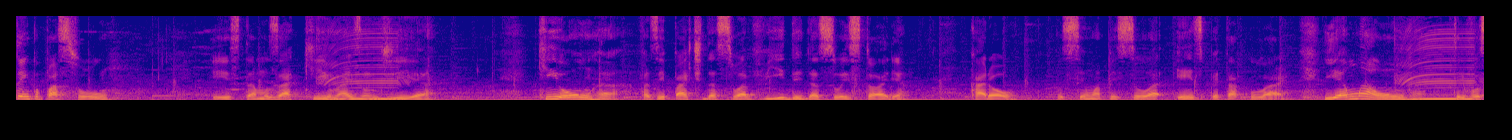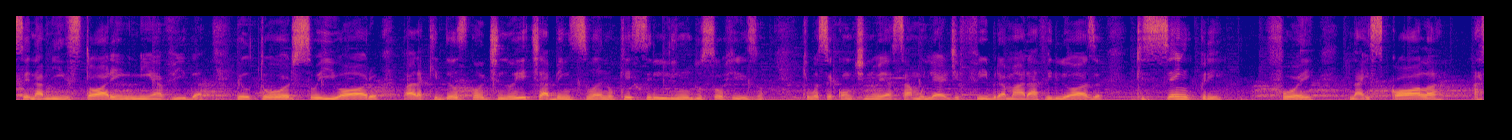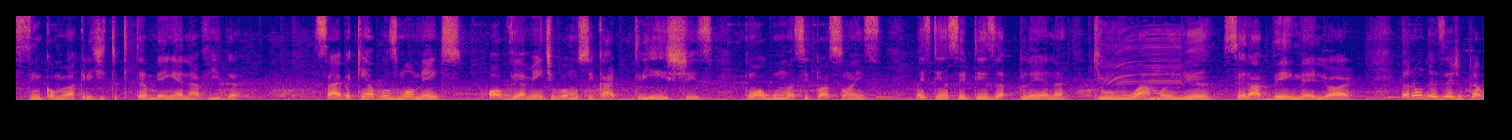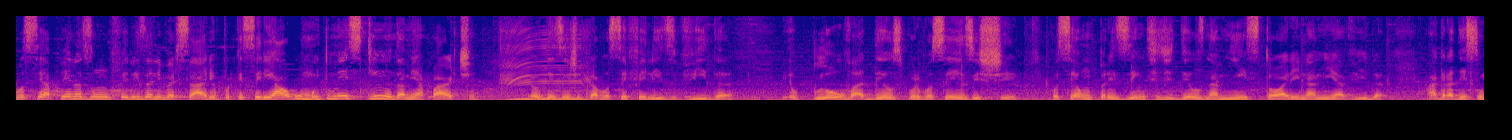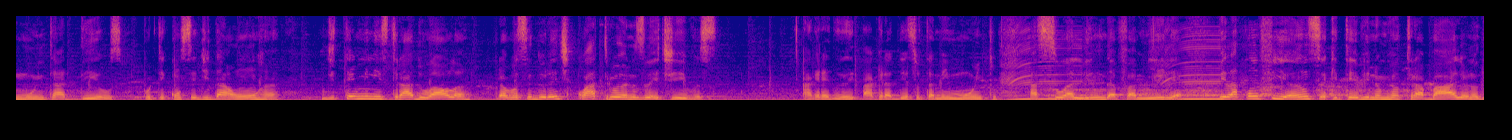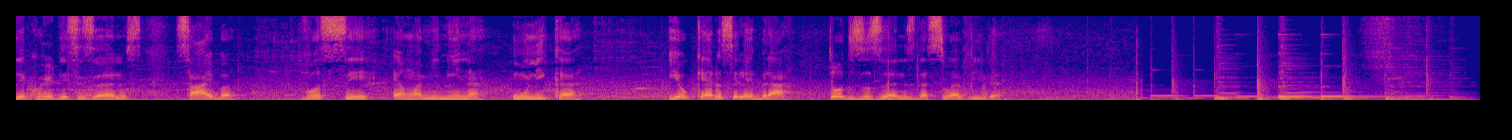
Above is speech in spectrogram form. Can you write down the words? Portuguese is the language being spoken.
Tempo passou, estamos aqui mais um dia. Que honra fazer parte da sua vida e da sua história. Carol, você é uma pessoa espetacular e é uma honra ter você na minha história e em minha vida. Eu torço e oro para que Deus continue te abençoando com esse lindo sorriso, que você continue essa mulher de fibra maravilhosa que sempre foi na escola, assim como eu acredito que também é na vida. Saiba que em alguns momentos, obviamente, vamos ficar tristes com algumas situações, mas tenha certeza plena que o amanhã será bem melhor. Eu não desejo para você apenas um feliz aniversário, porque seria algo muito mesquinho da minha parte. Eu desejo para você feliz vida. Eu louvo a Deus por você existir. Você é um presente de Deus na minha história e na minha vida. Agradeço muito a Deus por ter concedido a honra de ter ministrado aula para você durante quatro anos letivos. Agradeço também muito a sua linda família pela confiança que teve no meu trabalho no decorrer desses anos. Saiba, você é uma menina única e eu quero celebrar todos os anos da sua vida.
